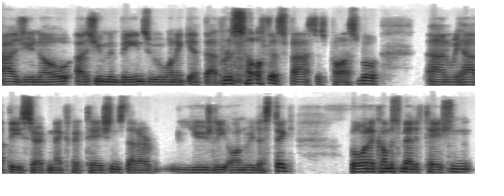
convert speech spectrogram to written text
as you know as human beings we want to get that result as fast as possible and we have these certain expectations that are usually unrealistic. But when it comes to meditation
